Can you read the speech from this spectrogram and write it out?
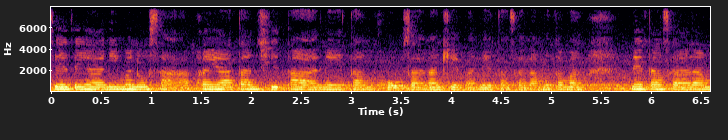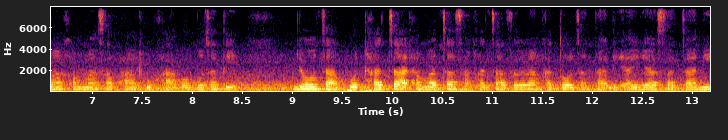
จตยานิมนุสาพยาตันชิตา เนตังโขสานังเขมาเนตังสานามุตมัง เนตังสานามาคัมมาสภาทุขาบมุจติ โยจากพุทธจัธรรมจัสังฆจัสรังคโตจันตาริอายะสัจจานิ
